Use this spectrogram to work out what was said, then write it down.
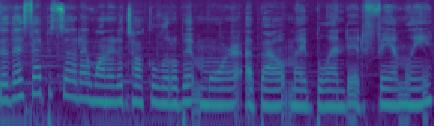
So, this episode, I wanted to talk a little bit more about my blended family.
